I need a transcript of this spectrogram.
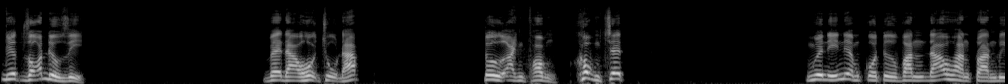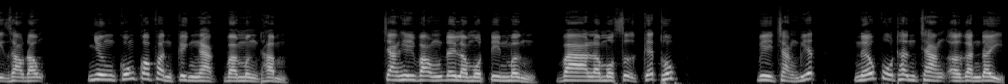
Biết rõ điều gì? Vệ đạo hội chủ đáp. Từ anh Phong không chết. Nguyên ý niệm của từ văn đã hoàn toàn bị dao động, nhưng cũng có phần kinh ngạc và mừng thầm. Chàng hy vọng đây là một tin mừng và là một sự kết thúc. Vì chàng biết nếu phụ thân chàng ở gần đây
